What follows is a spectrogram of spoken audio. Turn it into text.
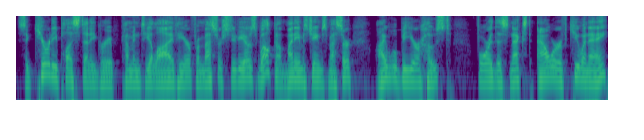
Security Plus Study Group coming to you live here from Messer Studios. Welcome. My name is James Messer. I will be your host for this next hour of Q&A.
